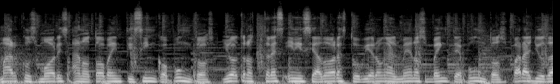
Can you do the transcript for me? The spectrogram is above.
Marcus Morris anotó 25 puntos y otros tres iniciadores tuvieron al menos 20 puntos para ayudar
